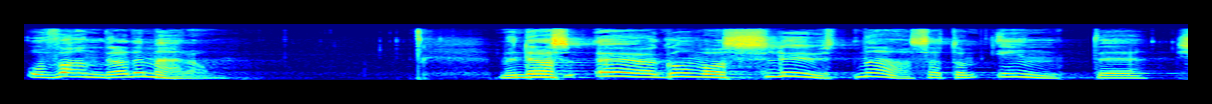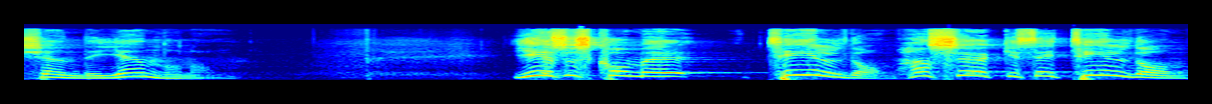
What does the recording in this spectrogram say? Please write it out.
och vandrade med dem. Men deras ögon var slutna så att de inte kände igen honom. Jesus kommer till dem, han söker sig till dem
